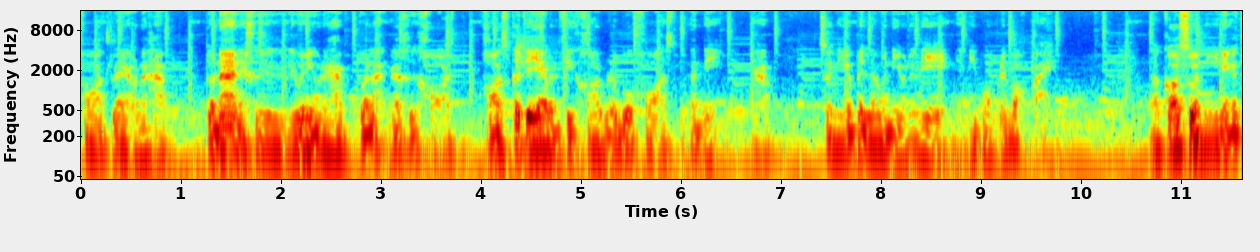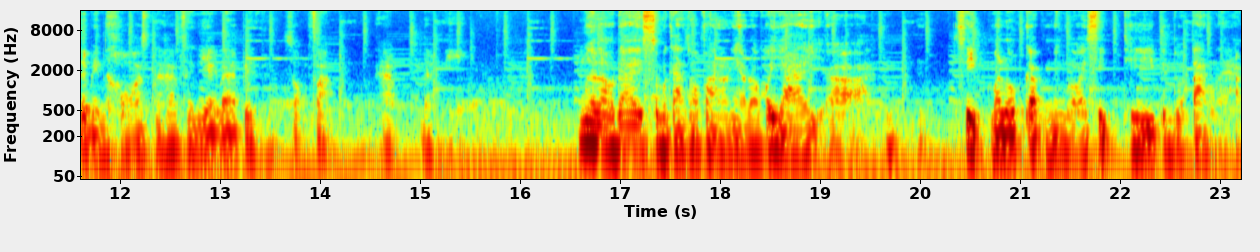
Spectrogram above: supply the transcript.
cost แล้วนะครับ ตัวหน้าเนี่ยคือ revenue นะครับ ตัวหลังก็คือ cost cost ก็จะแยกเป็น fixed cost variable cost นั่นเองนะครับ ส่วนนี้ก็เป็น revenue นั่นเองอย่างที่ผมได้บอกไป แล้วก็ส่วนนี้เนี่ยก็จะเป็น cost นะครับ ซึ่งแยกได้เป็น 2 ฝั่งนะครับดังนี้ เมื่อเราได้สมการสองฝั่งแล้วเนี่ยเราก็ย้าย10 มาลบกับ 110 ที่เป็นตัวตั้งนะครับ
